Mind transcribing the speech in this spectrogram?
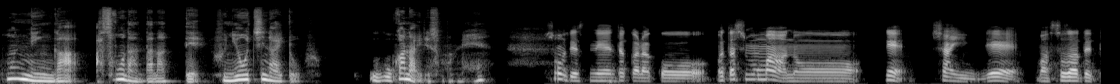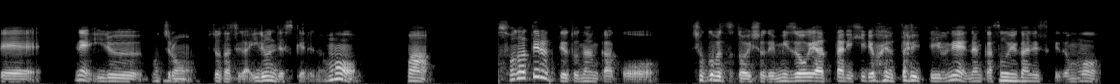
本人が、あ、そうなんだなって、腑に落ちないと動かないですもんね。そうですね。だからこう、私もまあ、あの、ね、社員で、まあ、育てて、ね、いる、もちろん人たちがいるんですけれども、まあ、育てるっていうとなんかこう、植物と一緒で水をやったり、肥料をやったりっていうね、なんかそういう感じですけども、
